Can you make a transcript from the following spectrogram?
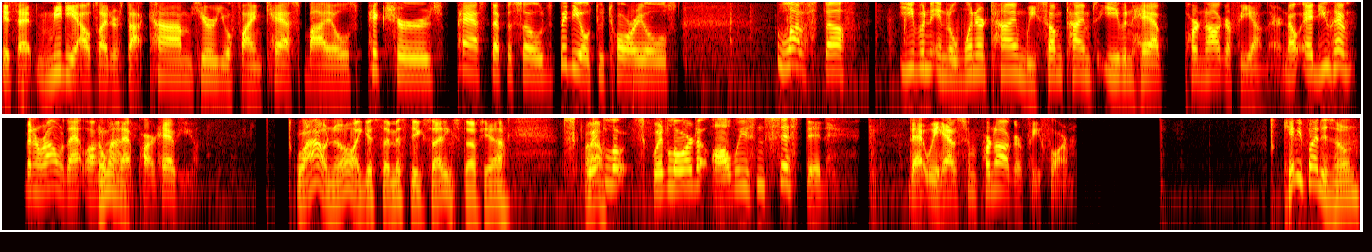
It's at mediaoutsiders.com. Here you'll find cast bios, pictures, past episodes, video tutorials, a lot of stuff. Even in the wintertime, we sometimes even have pornography on there. Now, Ed, you haven't been around with that long Oh, for that part, have you? Wow, no, I guess I missed the exciting stuff. Yeah. Squid, Wow. Lord, Squid Lord always insisted that we have some pornography for him. Can he find his own?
